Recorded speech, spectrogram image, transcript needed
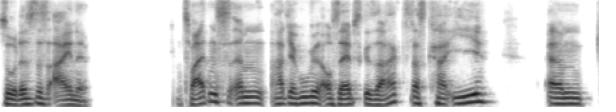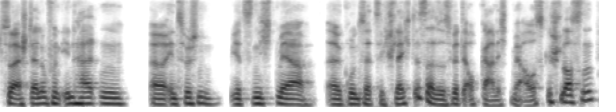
So, das ist das eine. Zweitens ähm, hat ja Google auch selbst gesagt, dass KI ähm, zur Erstellung von Inhalten äh, inzwischen jetzt nicht mehr äh, grundsätzlich schlecht ist. Also es wird auch gar nicht mehr ausgeschlossen.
